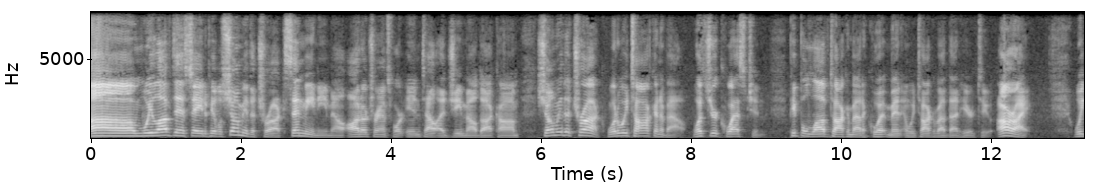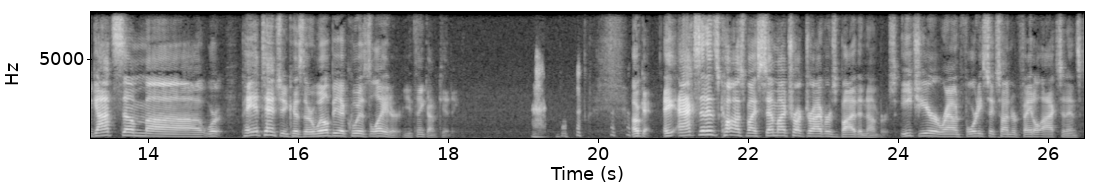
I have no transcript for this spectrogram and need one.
Um, we love to say to people, show me the truck. Send me an email, autotransportintel at gmail.com. Show me the truck. What are we talking about? What's your question? People love talking about equipment, and we talk about that here too. All right. We got some, uh, we're, pay attention because there will be a quiz later. You think I'm kidding. Okay. A- accidents caused by semi truck drivers by the numbers. Each year, around 4,600 fatal accidents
